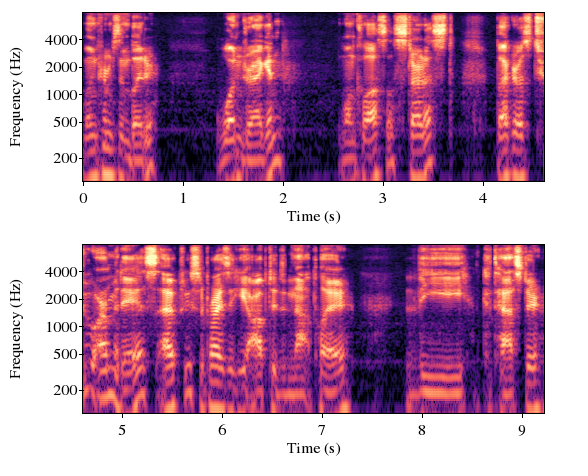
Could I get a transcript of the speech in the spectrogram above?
one Crimson Blader, one Dragon, one Colossal, Stardust, Black Rose, two Armades. I'm actually surprised that he opted to not play the Catastor,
